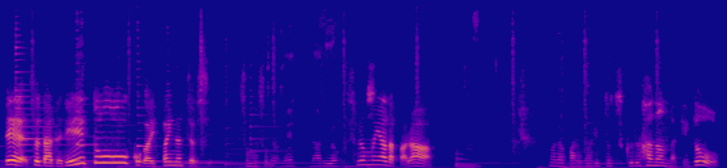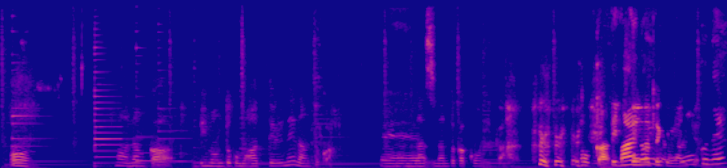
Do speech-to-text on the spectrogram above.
ってそれだって冷凍庫がいっぱいになっちゃうしそもそも。ね。なるよ、それも嫌だから、うん。まあ、だから割と作る派なんだけどうん。まあなんか今んとこ回ってるねなんとか、えー、ななんとかこうにか。そうか。前の日時も多くね？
